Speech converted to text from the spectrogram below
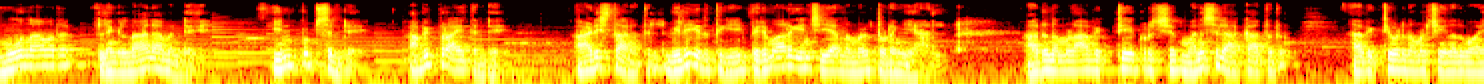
മൂന്നാമത് അല്ലെങ്കിൽ നാലാമന്റെ ഇൻപുട്സിന്റെ അഭിപ്രായത്തിന്റെ അടിസ്ഥാനത്തിൽ വിലയിരുത്തുകയും പെരുമാറുകയും ചെയ്യാൻ നമ്മൾ തുടങ്ങിയാൽ അത് നമ്മൾ ആ വ്യക്തിയെക്കുറിച്ച് മനസ്സിലാക്കാത്തതും ആ വ്യക്തിയോട് നമ്മൾ ചെയ്യുന്നതുമായ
